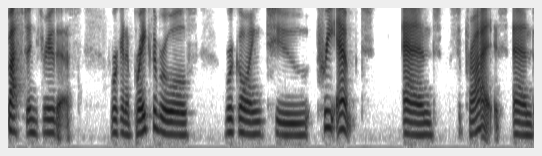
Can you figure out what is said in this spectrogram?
busting through this. We're going to break the rules. we're going to preempt and surprise and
